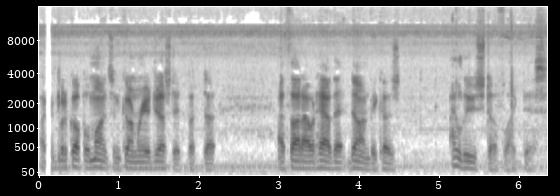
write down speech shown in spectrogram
I give it a couple months and come readjust it. But uh, I thought I would have that done because I lose stuff like this.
